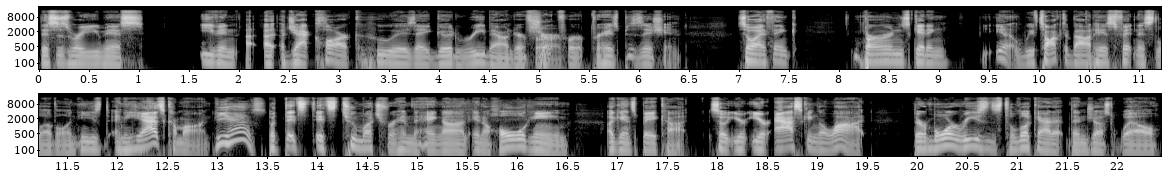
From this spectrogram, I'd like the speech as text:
This is where you miss even a, a a Jack Clark, who is a good rebounder for, Sure. for, for his position. So I think Burns getting, you know, we've talked about his fitness level, and he's and he has come on, he has. but it's it's too much for him to hang on in a whole game against Bacot. So you're you're asking a lot. There are more reasons to look at it than just well,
